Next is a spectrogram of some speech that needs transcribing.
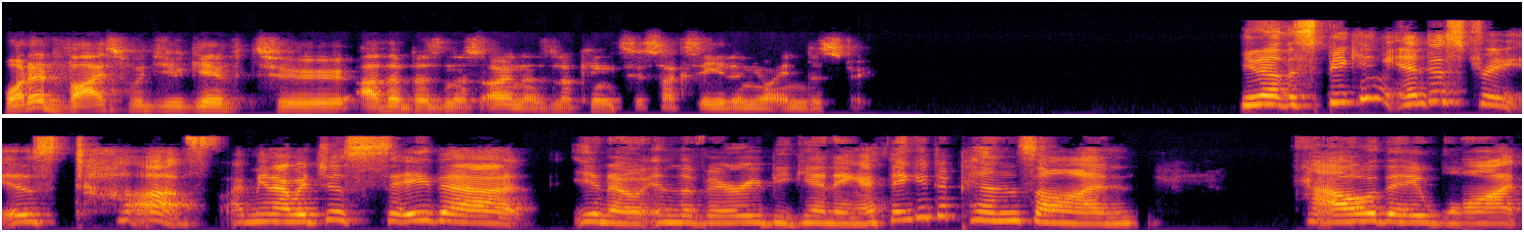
what advice would you give to other business owners looking to succeed in your industry? You know, the speaking industry is tough. I mean, I would just say that, you know, in the very beginning. I think it depends on how they want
